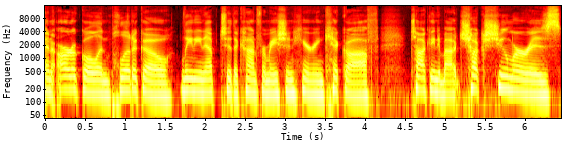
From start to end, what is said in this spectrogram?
an article in Politico leading up to the confirmation hearing kickoff talking about Chuck Schumer is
